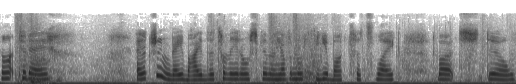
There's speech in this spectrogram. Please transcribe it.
Not today. I actually may buy the tomato skin. I have enough V-Bucks, it's like, but still.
